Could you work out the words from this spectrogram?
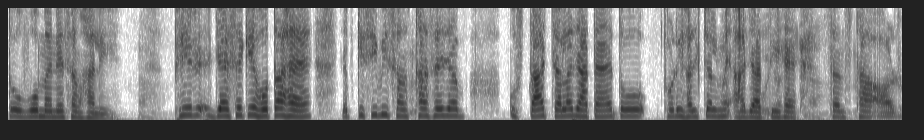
तो वो मैंने संभाली हाँ। फिर जैसे कि होता है जब किसी भी संस्था से जब उस्ताद चला जाता है तो थोड़ी हलचल में आ जाती है हाँ। संस्था और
